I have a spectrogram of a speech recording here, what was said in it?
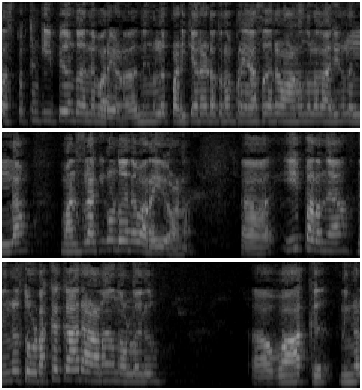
റെസ്പെക്റ്റും കീപ്പ് ചെയ്തുകൊണ്ട് തന്നെ പറയുകയാണ് അതായത് നിങ്ങൾ പഠിക്കാനായിട്ട് അത്ര പ്രയാസകരമാണെന്നുള്ള കാര്യങ്ങളെല്ലാം മനസ്സിലാക്കിക്കൊണ്ട് തന്നെ പറയുകയാണ് ഈ പറഞ്ഞ നിങ്ങൾ തുടക്കക്കാരാണ് എന്നുള്ളൊരു വാക്ക് നിങ്ങൾ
